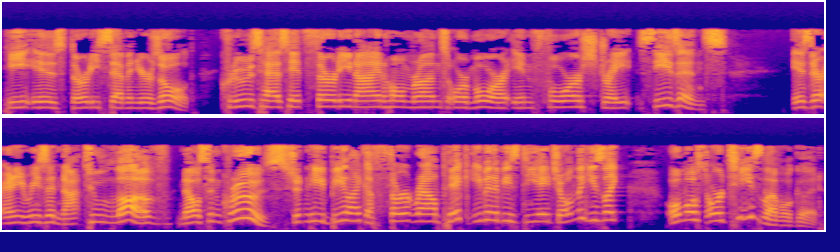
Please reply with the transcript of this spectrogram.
He is 37 years old. Cruz has hit 39 home runs or more in four straight seasons. Is there any reason not to love Nelson Cruz? Shouldn't he be like a third round pick even if he's DH only? He's like almost Ortiz level good.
